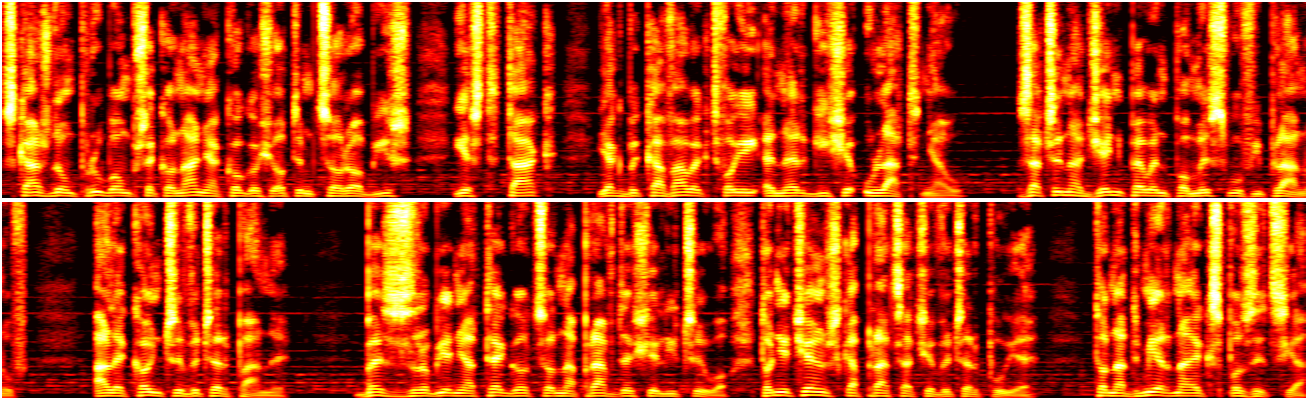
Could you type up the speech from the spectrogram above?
z każdą próbą przekonania kogoś o tym, co robisz, jest tak, jakby kawałek twojej energii się ulatniał. Zaczyna dzień pełen pomysłów i planów, ale kończy wyczerpany. Bez zrobienia tego, co naprawdę się liczyło. To nie ciężka praca cię wyczerpuje. To nadmierna ekspozycja,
